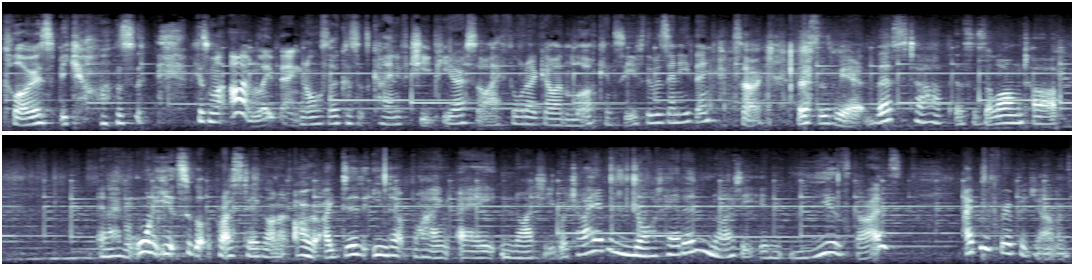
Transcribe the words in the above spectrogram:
clothes because because I'm like, oh I'm leaving and also because it's kind of cheap here so I thought I'd go and look and see if there was anything. So this is where this top, this is a long top, and I haven't worn it yet, still got the price tag on it. Oh, I did end up buying a nightie, which I have not had a nightie in years, guys. I prefer pajamas,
